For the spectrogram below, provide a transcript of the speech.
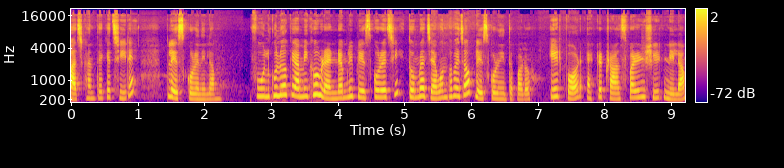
মাঝখান থেকে ছিঁড়ে প্লেস করে নিলাম। ফুলগুলোকে আমি খুব র্যান্ডামলি প্লেস করেছি, তোমরা যেমনভাবে চাও প্লেস করে নিতে পারো। এরপর একটা ট্রান্সপারেন্ট শিট নিলাম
